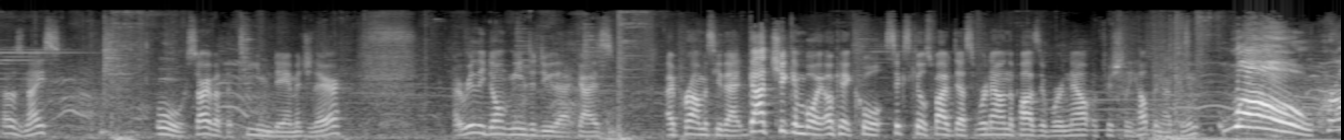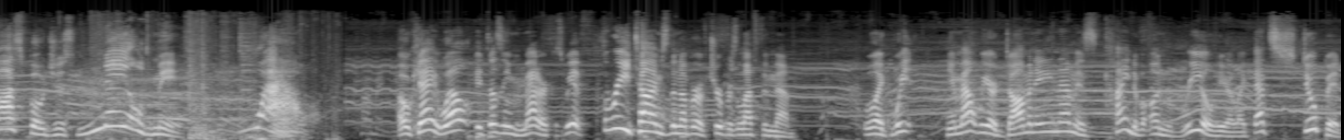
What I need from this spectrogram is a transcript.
That was nice. Ooh, sorry about the team damage there. I really don't mean to do that, guys. I promise you that. Got Chicken Boy. Okay, cool. Six kills, five deaths. We're now in the positive. We're now officially helping our team. Whoa! Crossbow just nailed me. Wow. Okay, well, it doesn't even matter because we have three times the number of troopers left than them. Like, we, the amount we are dominating them is kind of unreal here. Like, that's stupid.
